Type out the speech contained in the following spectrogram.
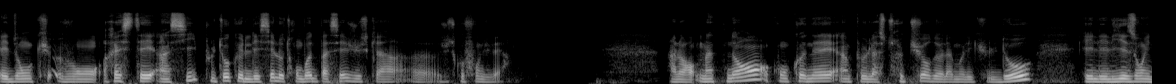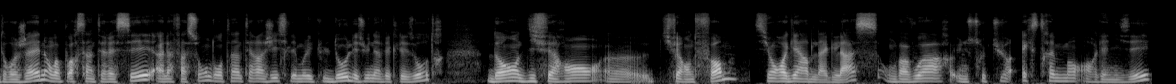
et donc vont rester ainsi plutôt que de laisser le trombone passer euh, jusqu'au fond du verre. Alors maintenant qu'on connaît un peu la structure de la molécule d'eau et les liaisons hydrogènes, on va pouvoir s'intéresser à la façon dont interagissent les molécules d'eau les unes avec les autres dans euh, différentes formes. Si on regarde la glace, on va voir une structure extrêmement organisée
